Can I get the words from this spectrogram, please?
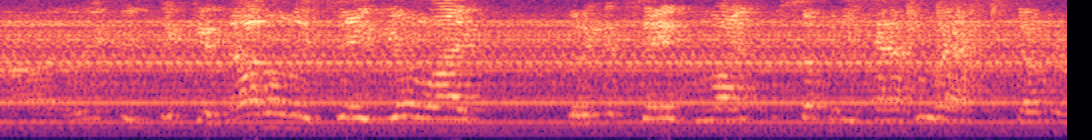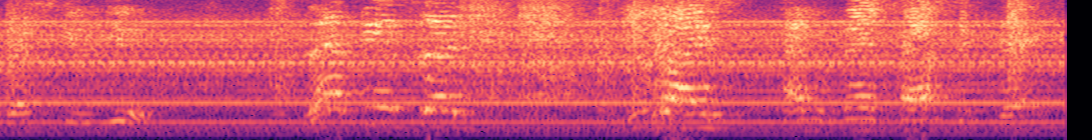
Uh, it, could, it can not only save your life, but it can save the life of somebody who has to come and rescue you. That being said, you guys have a fantastic day.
